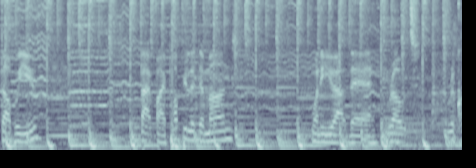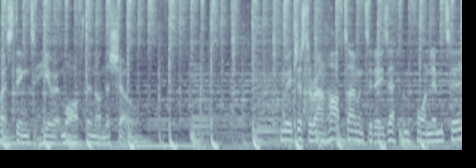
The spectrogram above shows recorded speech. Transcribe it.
W, backed by popular demand. One of you out there wrote requesting to hear it more often on the show. We're just around halftime on today's FM4 Unlimited,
